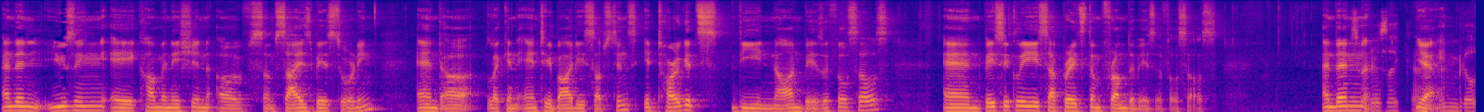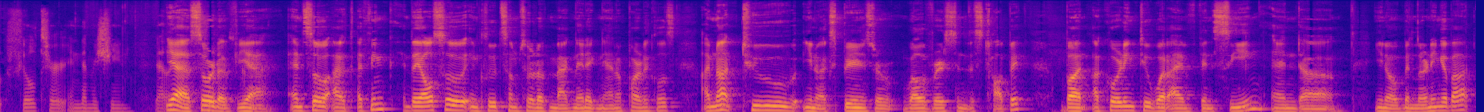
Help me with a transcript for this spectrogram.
and then using a combination of some size-based sorting and uh, like an antibody substance, it targets the non-basophil cells and basically separates them from the basophil cells. And So then, there's like a yeah, inbuilt filter in the machine that like yeah, sort of, out. yeah. And so I, I think they also include some sort of magnetic nanoparticles. I'm not too, you know, experienced or well versed in this topic, but according to what I've been seeing and, uh, you know, been learning about,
